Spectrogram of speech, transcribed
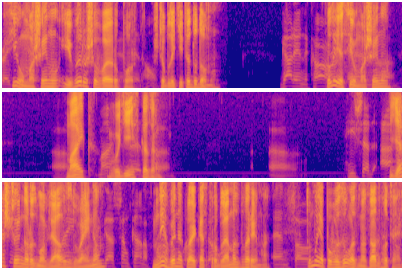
сів у машину і вирушив в аеропорт, щоб летіти додому. Коли я сів в машину, Майк, водій, сказав: Я щойно розмовляв з Дуейном. В них виникла якась проблема з дверима, тому я повезу вас назад в готель.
